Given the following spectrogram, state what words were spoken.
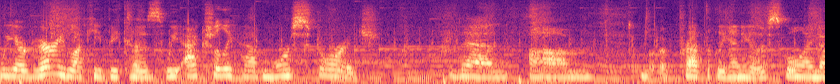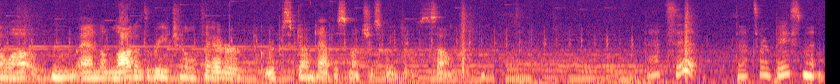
we are very lucky because we actually have more storage than um, practically any other school I know of, and a lot of the regional theater groups don't have as much as we do. So that's it. That's our basement.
